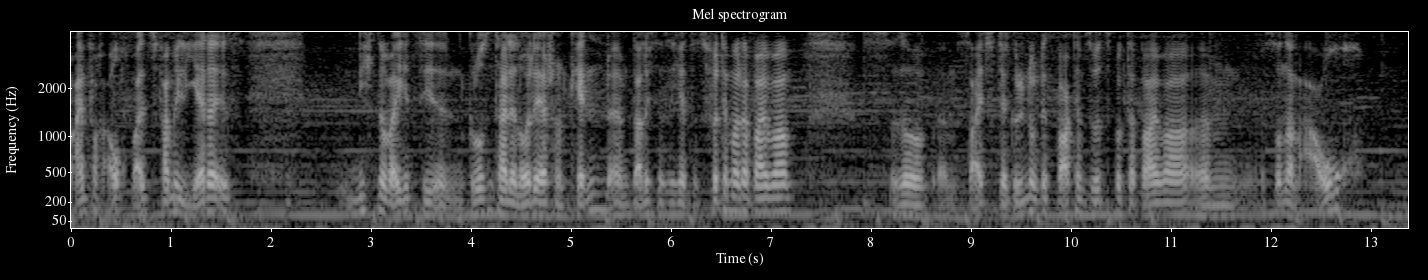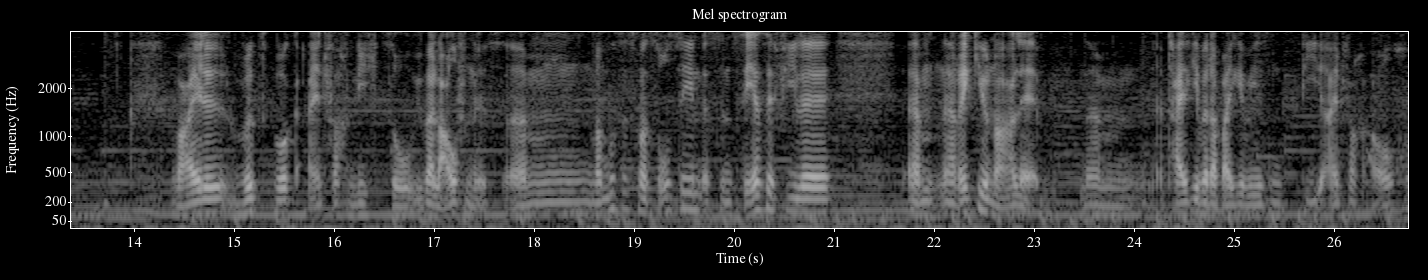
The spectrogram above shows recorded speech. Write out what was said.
einfach auch, weil es familiärer ist. Nicht nur, weil ich jetzt den großen Teil der Leute ja schon kenne, ähm, dadurch, dass ich jetzt das vierte Mal dabei war also ähm, seit der Gründung des Barcamps Würzburg dabei war, ähm, sondern auch, weil Würzburg einfach nicht so überlaufen ist. Ähm, man muss es mal so sehen, es sind sehr, sehr viele ähm, regionale ähm, Teilgeber dabei gewesen, die einfach auch,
